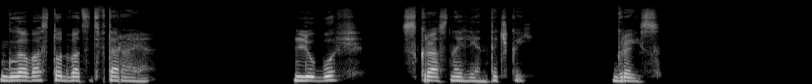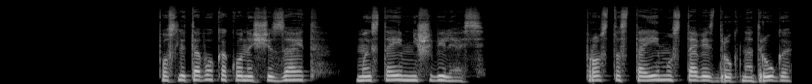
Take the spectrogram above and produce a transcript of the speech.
Глава 122. Любовь с красной ленточкой. Грейс. После того, как он исчезает, мы стоим не шевелясь. Просто стоим, уставясь друг на друга,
